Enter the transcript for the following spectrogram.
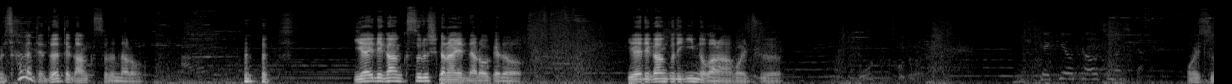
れサメってどうやってガンクするんだろう？居合でガンクするしかないんだろうけど居合でガンクできんのかなこいつ。おいす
